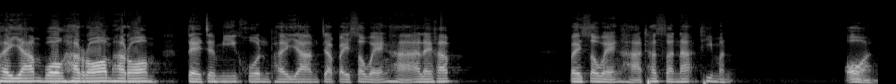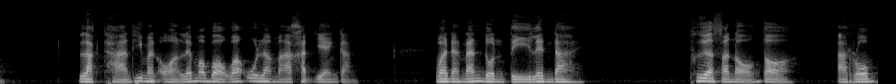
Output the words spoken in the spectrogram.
พยายามบอกฮารอมฮารอม แต่จะมีคนพยายามจะไปแสวงหาอะไรครับ ไปแสวงหาทัศนะที่มันอ่อน หลักฐานที่มันอ่อน แล้วมาบอกว่าอุลามาขัดแย้งกัน ว่าดังนั้นดนตรีเล่นได้ เพื่อสนองต่ออารมณ์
